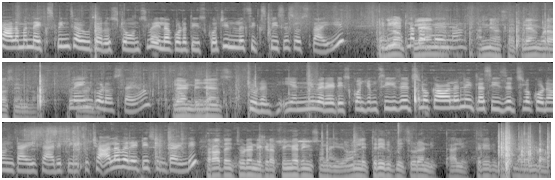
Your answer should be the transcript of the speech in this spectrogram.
చాలా మంది ఎక్స్పిన్స్ అడుగుతారు స్టోన్స్లో. ఇలా కూడా తీసుకోవచ్చు ఇందులో సిక్స్ పీసెస్ వస్తాయి. ఇవి ఎట్లా అన్నీ? వస్తాయి. ప్లేన్ కూడా వస్తాయి ఇందులో. ప్లెయిన్ కూడా వస్తాయా? ప్లేన్ డిజైన్స్ చూడండి ఇవన్నీ వెరైటీస్ కొంచెం సీజర్స్లో కావాలన్నా ఇట్లా సీజర్స్లో కూడా ఉంటాయి శారీ పీస్ చాలా వెరైటీస్ ఉంటాయండి. తర్వాత చూడండి ఇక్కడ ఫింగర్ రింగ్స్ ఉన్నాయి. ఇది ఓన్లీ త్రీ రూపీస్ చూడండి ఖాళీ. త్రీ రూపీస్లో ఉండవు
